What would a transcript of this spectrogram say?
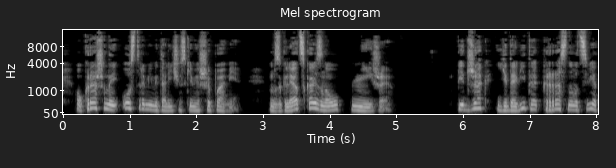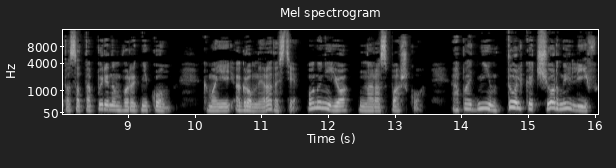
– украшенный острыми металлическими шипами. Взгляд скользнул ниже. Пиджак ядовито-красного цвета с оттопыренным воротником. К моей огромной радости он у нее нараспашку. А под ним только черный лиф,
